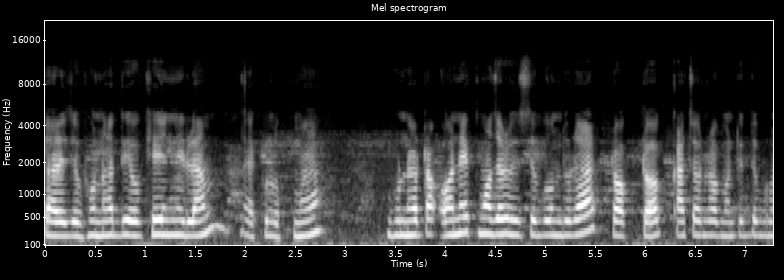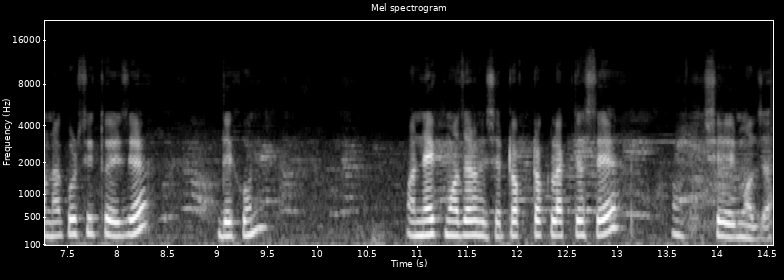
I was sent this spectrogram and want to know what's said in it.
তার যে ভুনা দিয়েও খেয়ে নিলাম এক লুকমা। ভুনাটা অনেক মজার হয়েছে বন্ধুরা, টক টক কাঁচা টমেটোতে ভুনা করছি তো এই যে, দেখুন, অনেক মজার হয়েছে, টক টক লাগতেছে, সেই মজা।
